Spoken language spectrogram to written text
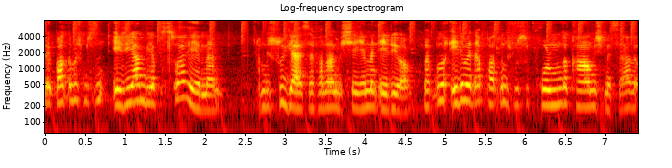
Ve patlamış mısırın eriyen bir yapısı var ya hemen. Bir su gelse falan bir şey hemen eriyor. Bak bunu erimeden patlamış mısır formunda kalmış mesela ve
